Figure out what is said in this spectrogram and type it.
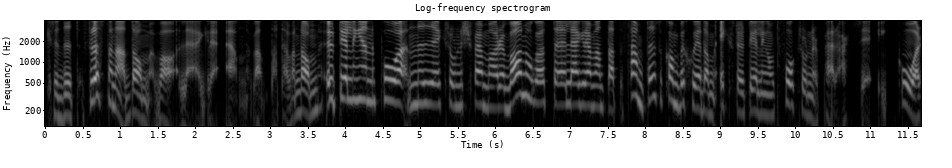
Kreditförlusterna de var lägre än väntat även de. Utdelningen på 9 kronor 25 öre var något eh, lägre än väntat. Samtidigt så kom besked om extrautdelning om 2 kronor per aktie igår.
